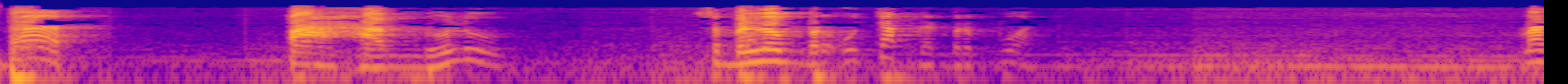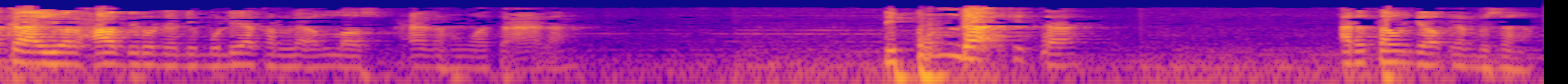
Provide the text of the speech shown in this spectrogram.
bab paham dulu sebelum berucap dan berbuat. Maka ayol hadirun yang dimuliakan oleh Allah Subhanahu wa taala. Di pundak kita ada tanggung jawab yang besar.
